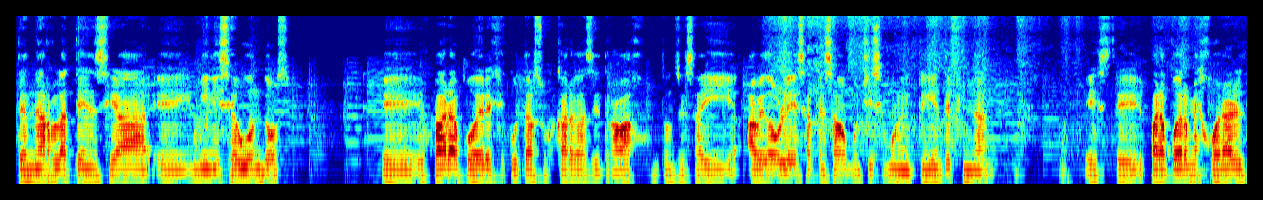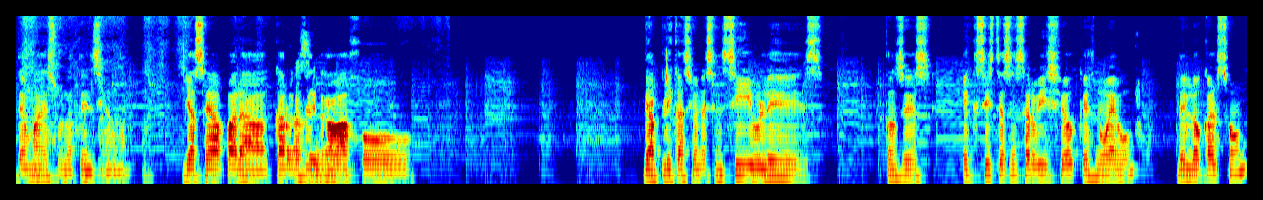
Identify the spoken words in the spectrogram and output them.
tener latencia en milisegundos eh, para poder ejecutar sus cargas de trabajo. Entonces ahí AWS ha pensado muchísimo en el cliente final este, para poder mejorar el tema de su latencia, ¿no? ya sea para cargas de trabajo de aplicaciones sensibles. Entonces existe ese servicio que es nuevo de LocalZone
